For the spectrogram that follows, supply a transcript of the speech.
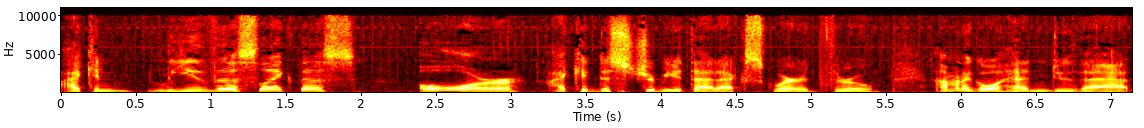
I can leave this like this, or I could distribute that x squared through. I'm going to go ahead and do that.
